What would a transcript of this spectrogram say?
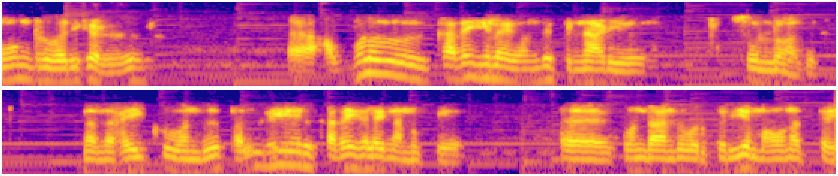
மூன்று வரிகள் அவ்வளவு கதைகளை வந்து பின்னாடி சொல்லும் அது. அந்த ஹைக்கு வந்து பல்வேறு கதைகளை நமக்கு கொண்டாந்து ஒரு பெரிய மௌனத்தை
